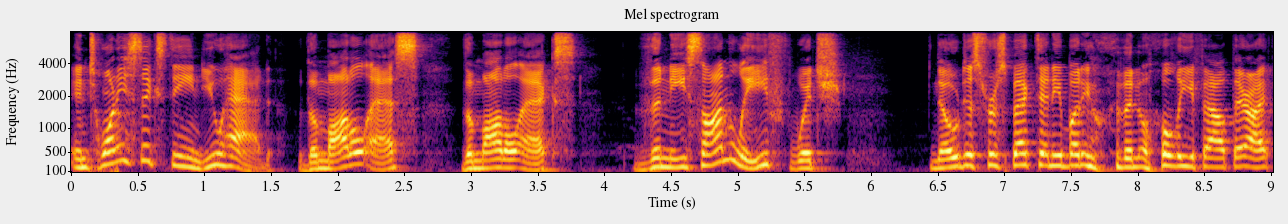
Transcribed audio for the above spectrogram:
In 2016, you had the Model S, the Model X, the Nissan Leaf, which, no disrespect to anybody with a Leaf out there, I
